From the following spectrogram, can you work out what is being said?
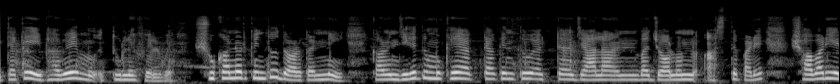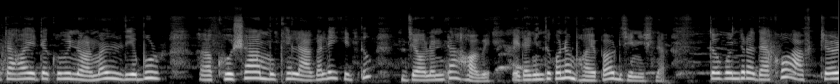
এটাকে এইভাবে তুলে ফেলবে। শুকানোর কিন্তু দরকার নেই। কারণ যেহেতু মুখে একটা কিন্তু একটা জ্বালান বা জ্বলন আসতে পারে, সবারই এটা হয়। এটা খুবই নর্মাল লেবুর খোসা মুখে লাগালেই কিন্তু জ্বলনটা হবে। এটা কিন্তু কোনো ভয় পাওয়ার জিনিস না। তো বন্ধুরা দেখো after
